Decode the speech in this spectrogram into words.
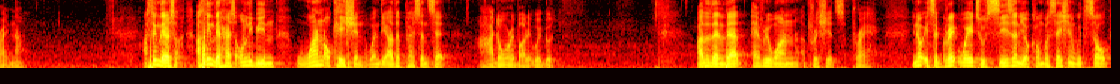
right now? I think, there's, I think there has only been one occasion when the other person said, Ah, don't worry about it, we're good. Other than that, everyone appreciates prayer. You know, it's a great way to season your conversation with salt.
